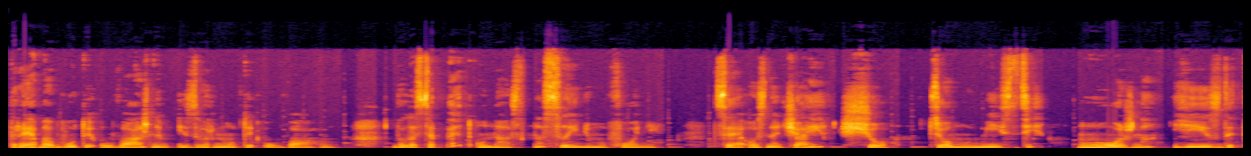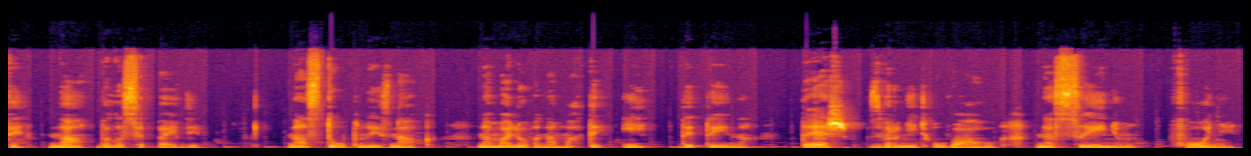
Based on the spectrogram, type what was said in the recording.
треба бути уважним і звернути увагу. Велосипед у нас на синьому фоні. Це означає, що в цьому місці можна їздити на велосипеді. Наступний знак намальована мати і дитина. Теж зверніть увагу на синьому фоні.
